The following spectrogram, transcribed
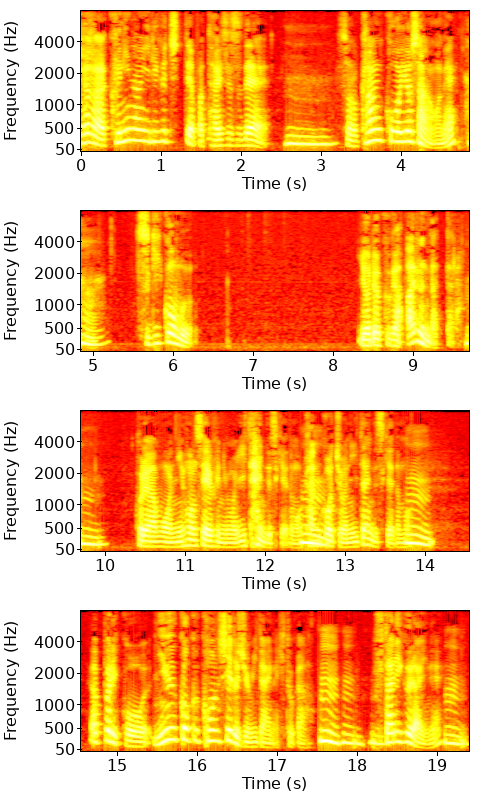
だから国の入り口ってやっぱ大切でうん。その観光予算をねはつぎ込む余力があるんだったらい。うん。これはもう日本政府にも言いたいんですけれども、うん観光庁に言いたいんですけれども、うん。やっぱりこう入国コンシェルジュみたいな人がうん。うん。2人ぐらいね、うん。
